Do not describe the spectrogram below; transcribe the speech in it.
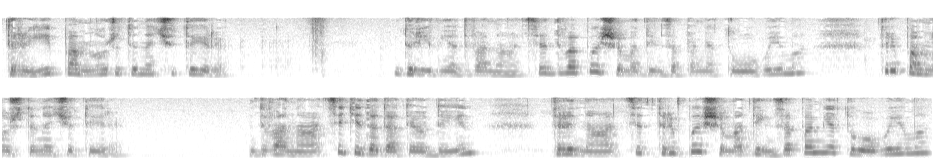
3 помножити на 4 дорівнює 12. 2 пишемо, 1 запам'ятовуємо. 3 помножити на 4. 12 і додати 1. 13. 3 пишемо, 1 запам'ятовуємо.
